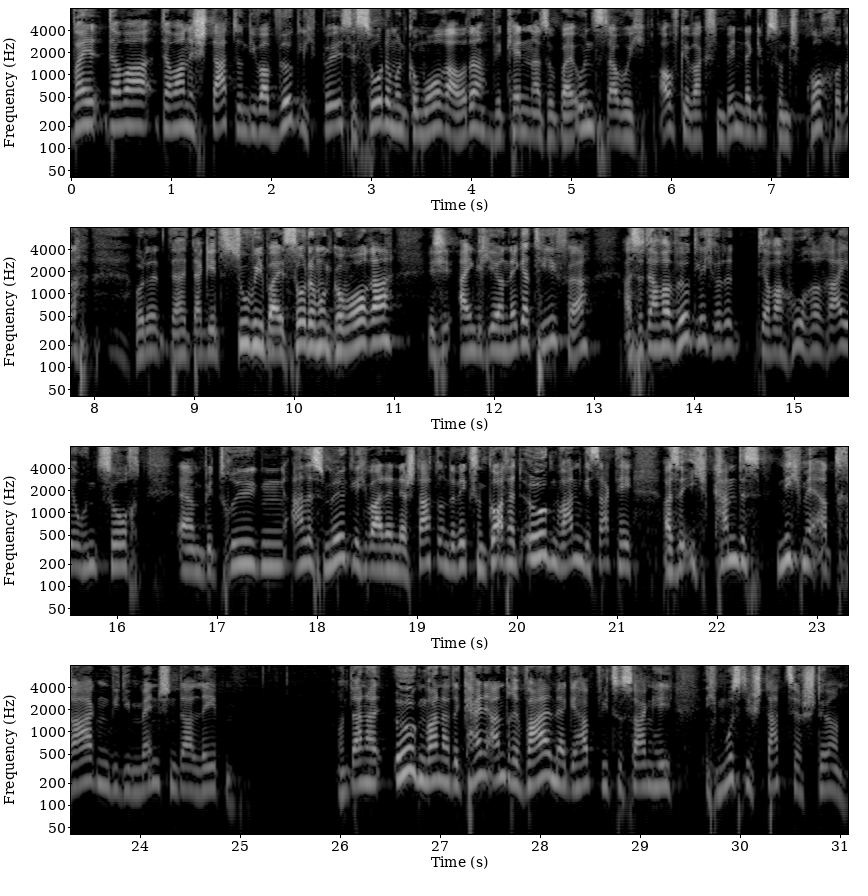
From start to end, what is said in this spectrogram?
weil da war, da war eine Stadt und die war wirklich böse, Sodom und Gomorra, oder? Wir kennen also bei uns, da wo ich aufgewachsen bin, da gibt es so einen Spruch, oder? Oder da, da geht es zu wie bei Sodom und Gomorra, ist eigentlich eher negativ. Ja? Also da war wirklich, oder? Da war Hurerei, Unzucht, ähm, Betrügen, alles Mögliche war da in der Stadt unterwegs. Und Gott hat irgendwann gesagt, hey, also ich kann das nicht mehr ertragen, wie die Menschen da leben. Und dann hat, irgendwann hatte keine andere Wahl mehr gehabt, wie zu sagen, hey, ich muss die Stadt zerstören.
